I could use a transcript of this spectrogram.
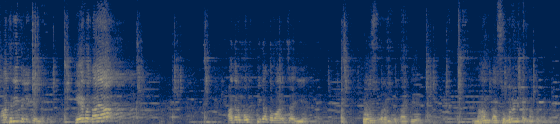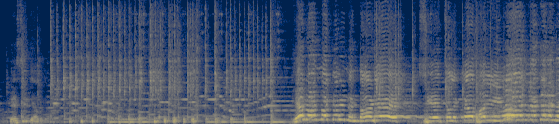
آخری کلی کے اندر یہ بتایا اگر مفتی کا دوار چاہیے تو اس پرم پتا کے نام کا سمرن کرنا پڑے گا۔ کیسے کیا بتا رام نہ کر ننداڑے سے چل کے بھائی رام نہ کر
